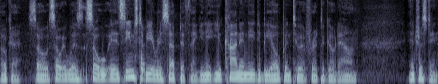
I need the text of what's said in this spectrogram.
Okay. So so it was so it seems to be a receptive thing. You need you kind of need to be open to it for it to go down. Interesting.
